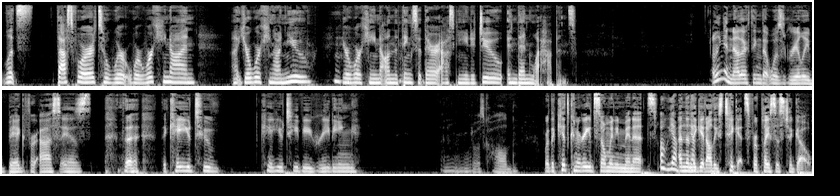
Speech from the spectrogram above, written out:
let's fast forward to where we're working on. Uh, you're working on you. Mm-hmm. You're working on the things that they're asking you to do, and then what happens? I think another thing that was really big for us is the the KU2 KUTV reading. I don't remember what it was called where the kids can read so many minutes. Oh yeah, and then yeah. they get all these tickets for places to go.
